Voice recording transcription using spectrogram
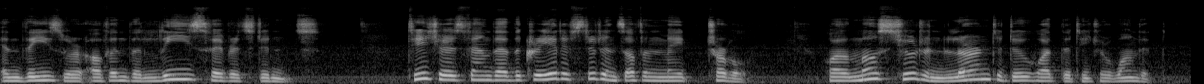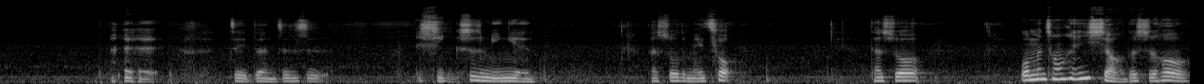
and these were often the least favorite students. Teachers found that the creative students often made trouble, while most children learned to do what the teacher wanted. 这段真是醒世名言，他说的没错。他说：“ 我们从很小的时候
